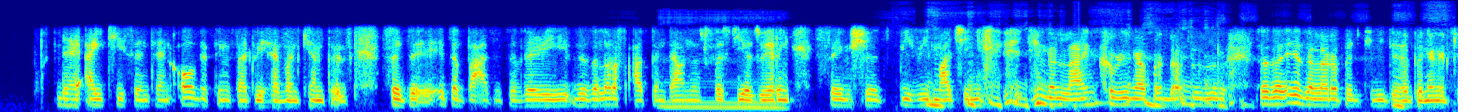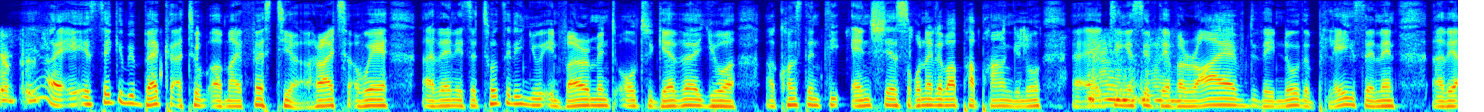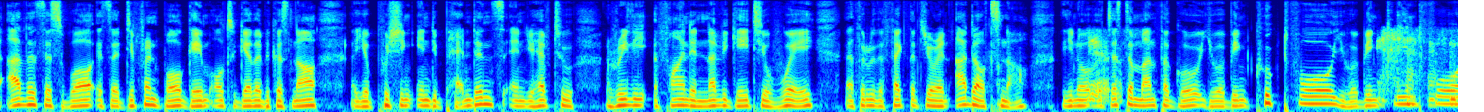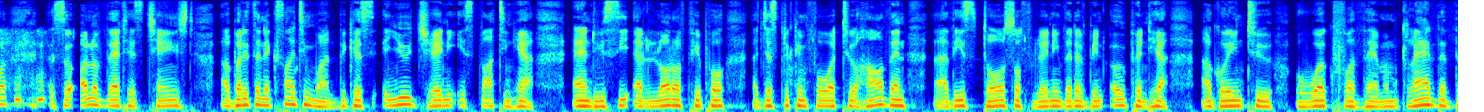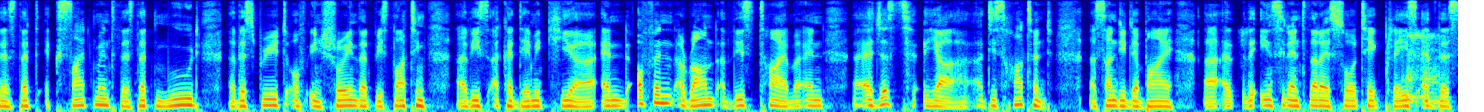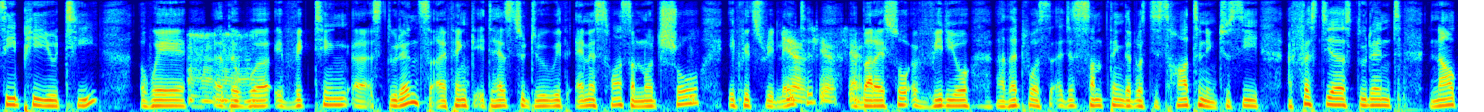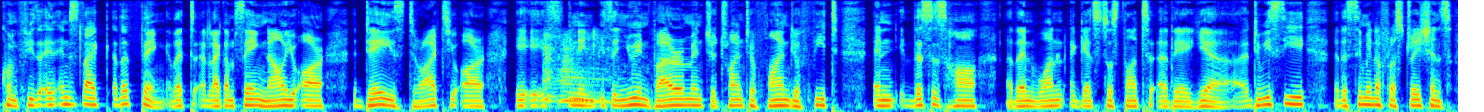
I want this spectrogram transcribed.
the IT center and all the things that we have on campus. So it's a, it's a buzz. It's a very, there's a lot of up and down. Those first years wearing same shirts, busy marching in the line, going up and down. So there is a lot of activity happening at campus. Yeah, it's taking me back uh, to uh, my first year, right? Where uh, then it's a totally new environment altogether. You are uh, constantly anxious. You know, uh, acting as if they've mm-hmm. arrived, they know the place. And then there are others as well. It's a different ball game altogether because now you're pushing independence and you have to really find and navigate your way uh, through the fact that you're an adult now. You know, yeah. just a month ago, you were being cooked for, you were being cleaned for. so all of that has changed, uh, but it's an exciting one because a new journey is starting here. And we see a lot of people just looking forward to how then uh, these doors of learning that have been opened here are going to work for them. I'm glad that there's that excitement, there's that mood, the spirit of ensuring that we're starting uh, this academic year and often around this time. And uh, just, yeah, disheartened, uh, Sandile, by uh, the incident that I saw take place at the CPUT where uh, they were evicting uh, students. I think it has to do with NSFAS. I'm not sure if it's related, yes, yes, yes. Uh, but I saw a video uh, that was uh, just something that was disheartening to see a first year student now confused. And, and, it's like that thing that, uh, like I'm saying now, you are dazed, right? You are, it's, a, it's a new environment. You're trying to find your feet. And this is how then one gets to start their year. Do we see the similar frustrations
